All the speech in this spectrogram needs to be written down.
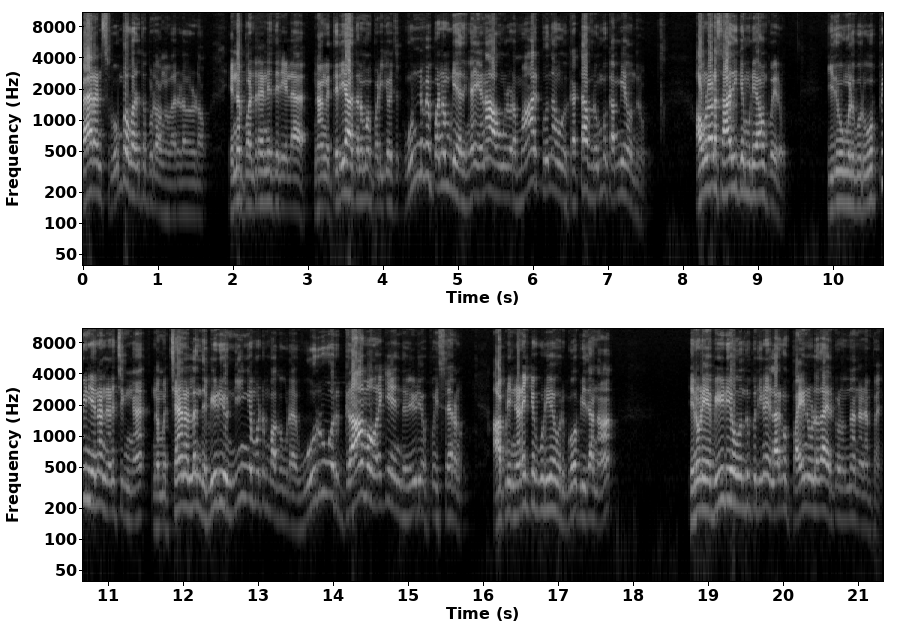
பேரண்ட்ஸ் ரொம்ப வருத்தப்படுவாங்க வருட வருடம். என்ன பண்ணுறேன்னே தெரியல. நாங்கள் தெரியாதனமா படிக்க வச்சு ஒன்றுமே பண்ண முடியாதுங்க. ஏன்னா அவங்களோட மார்க் வந்து அவங்க கட் ஆஃப் ரொம்ப கம்மியாக வந்துடும் அவங்களால சாதிக்க முடியாமல் போயிடும் இது உங்களுக்கு ஒரு ஒப்பீனியனாக நினச்சிக்கங்க. நம்ம சேனலில் இந்த வீடியோ நீங்கள் மட்டும் பார்க்கக்கூடாது ஒரு ஒரு கிராமம் வரைக்கும் இந்த வீடியோ போய் சேரணும். அப்படி நினைக்கக்கூடிய ஒரு கோபி தான் நான். என்னுடைய வீடியோ வந்து பார்த்தீங்கன்னா எல்லாருக்கும் பயனுள்ளதாக இருக்கணும்னு தான் நினைப்பேன்.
